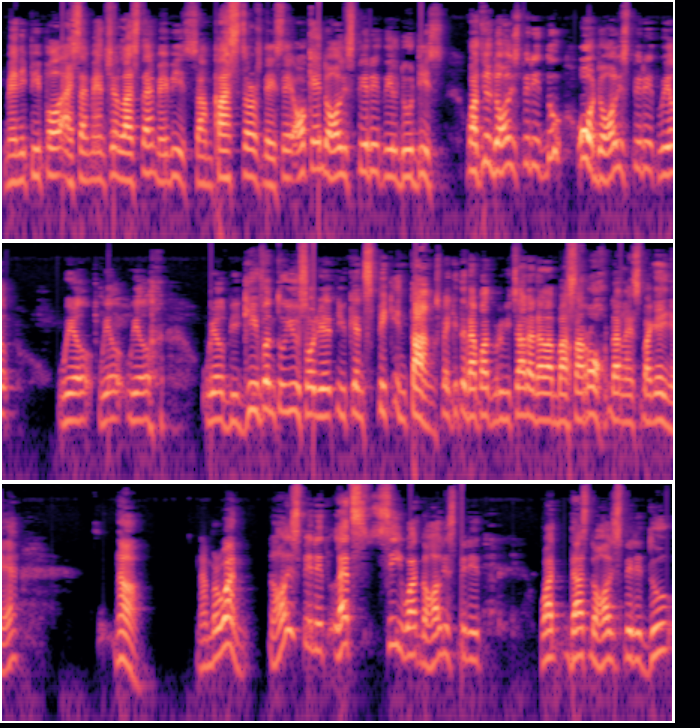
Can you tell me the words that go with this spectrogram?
Many people, as I mentioned last time, maybe some pastors, they say, okay, the Holy Spirit will do this. What will the Holy Spirit do? Oh, the Holy Spirit will will will will will be given to you so that you can speak in tongues. Supaya kita dapat berbicara dalam bahasa roh dan lain sebagainya ya. No. Number one, The Holy Spirit, let's see what the Holy Spirit, what does the Holy Spirit do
